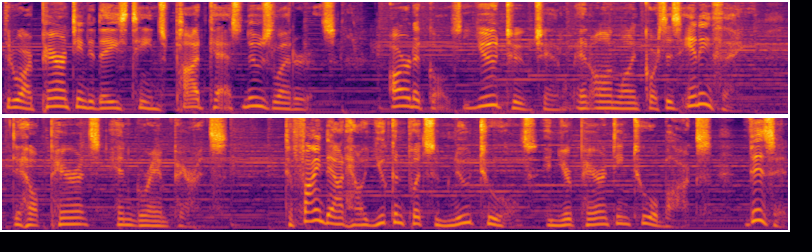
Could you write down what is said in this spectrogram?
through our Parenting Today's Teens podcast, newsletters, articles, YouTube channel, and online courses, anything to help parents and grandparents. To find out how you can put some new tools in your parenting toolbox, visit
